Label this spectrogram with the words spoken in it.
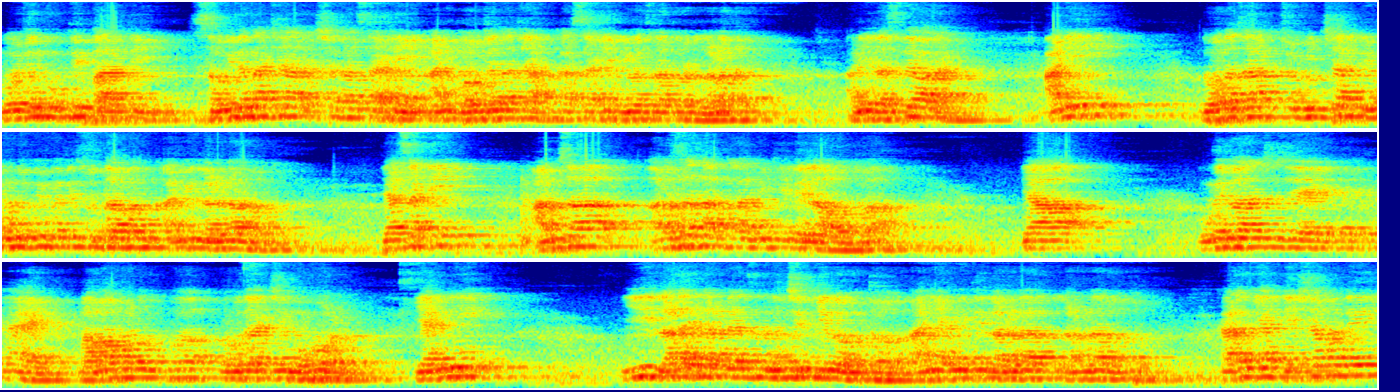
बहुजन मुक्ती पार्टी संविधानाच्या रक्षणासाठी आणि बहुजनाच्या हक्कासाठी दिवस रात्र लढत आहे. आणि रस्त्यावर आहे. आणि दोन हजार चोवीसच्या निवडणुकीमध्ये सुद्धा पण आम्ही लढणार आहोत. त्यासाठी आमचा अर्ज दाखल आम्ही केलेला होता. त्या उमेदवाराचे जे आहे बाबा उप मोहोळ यांनी ही लढाई लढण्याचं निश्चित केलं होतं आणि आम्ही ते लढणार लढणार होतो. कारण या देशामध्ये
